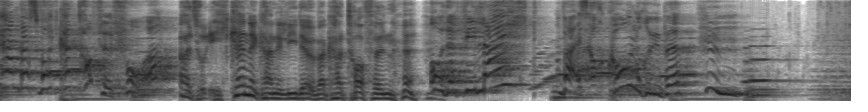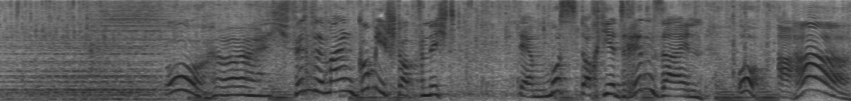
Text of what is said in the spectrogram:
kam das Wort Kartoffel vor. Also ich kenne keine Lieder über Kartoffeln. Oder vielleicht war es auch Kohlrübe. Hm. Oh, äh, ich finde meinen Gummistopfen nicht. Der muss doch hier drin sein. Oh, aha.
